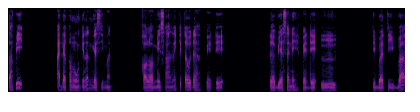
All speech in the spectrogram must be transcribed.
tapi ada kemungkinan gak sih Man, kalau misalnya kita udah pede, udah biasa nih pede, Mmm. tiba-tiba,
